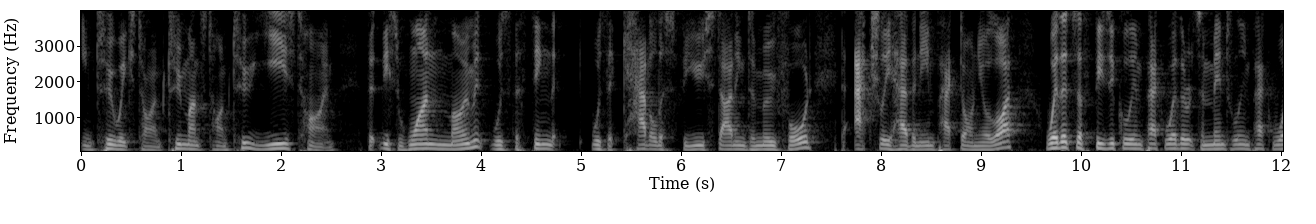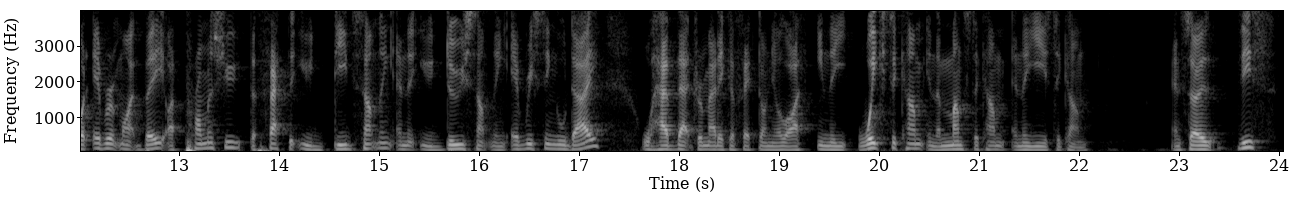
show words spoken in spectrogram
in two weeks' time, two months' time, two years' time, that this one moment was the thing that was the catalyst for you starting to move forward to actually have an impact on your life. Whether it's a physical impact, whether it's a mental impact, whatever it might be, I promise you the fact that you did something and that you do something every single day will have that dramatic effect on your life in the weeks to come, in the months to come, and the years to come. And so, this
